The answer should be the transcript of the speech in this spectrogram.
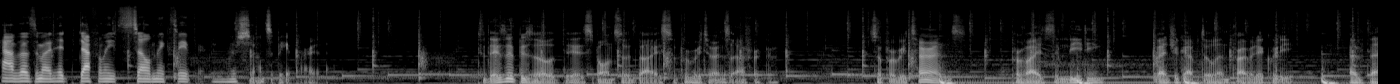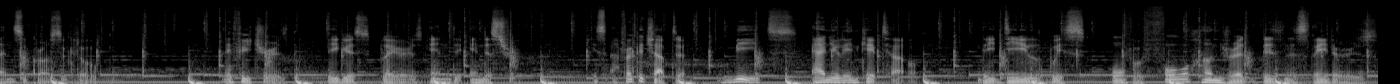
have those moments, it definitely still makes me very emotional to be a part of it. Today's episode is sponsored by Super Returns Africa. Super Returns provides the leading venture capital and private equity events across the globe. They feature the biggest players in the industry. Africa chapter meets annually in Cape Town. They deal with over 400 business leaders,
